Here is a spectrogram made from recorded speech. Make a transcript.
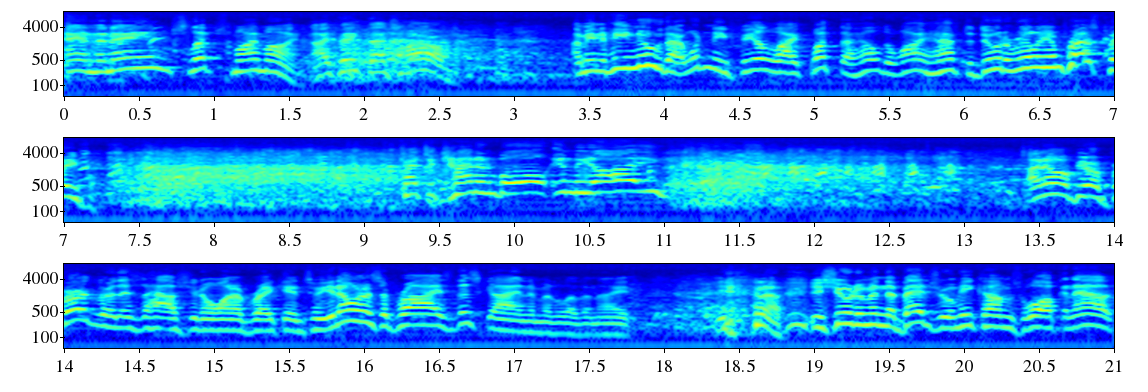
and the name slips my mind. I think that's horrible. I mean, if he knew that, wouldn't he feel like, what the hell do I have to do to really impress people? Catch a cannonball in the eye? I know if you're a burglar, this is a house you don't want to break into. You don't want to surprise this guy in the middle of the night. You know, you shoot him in the bedroom, he comes walking out.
